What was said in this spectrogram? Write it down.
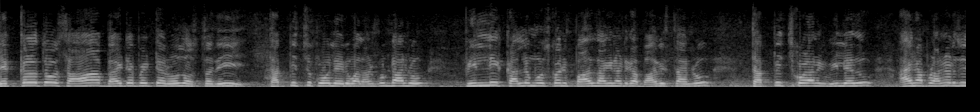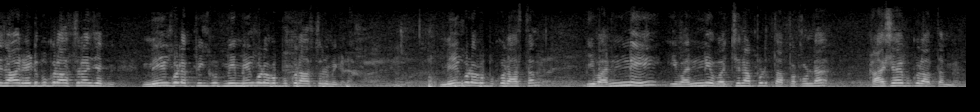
లెక్కలతో సహా బయట పెట్టే రోజు వస్తుంది. తప్పించుకోలేరు. వాళ్ళు అనుకుంటారు పిల్లి కళ్ళు మూసుకొని పాలు తాగినట్టుగా భావిస్తాను తప్పించుకోవడానికి వీల్లేదు. ఆయన అప్పుడు అన్నట్టు చూసి "ఆ, రెడ్ బుక్ రాస్తున్నా అని చెప్పి. మేము కూడా పింక్ మేము మేము కూడా ఒక బుక్ రాస్తున్నాం ఇక్కడ. మేము కూడా ఒక బుక్ రాస్తాం. ఇవన్నీ ఇవన్నీ వచ్చినప్పుడు తప్పకుండా కాషాయ బుక్ రాస్తాం మేము.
